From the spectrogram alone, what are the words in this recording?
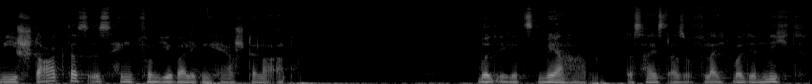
Wie stark das ist, hängt vom jeweiligen Hersteller ab. Wollt ihr jetzt mehr haben? Das heißt also, vielleicht wollt ihr nicht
